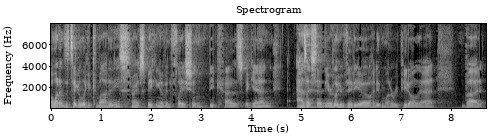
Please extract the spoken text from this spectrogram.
I wanted to take a look at commodities, right? Speaking of inflation, because again, as I said in the earlier video, I didn't want to repeat all that, but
